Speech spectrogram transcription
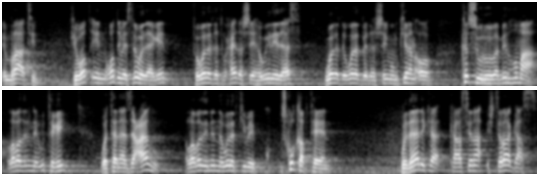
imra'atin. Fii wain wai bay isla wadaageen fa waladat waxay dhashay haweeneydaas waladan walad bay dhashay mumkinan oo ka suurooba minhumaa labada ninay u tegey. Wa tanaasacaahu labadii ninna weladkiibay isku qabteen. Wadaalika kaasina ishtiraagaas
